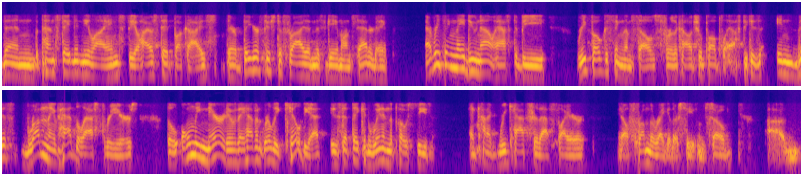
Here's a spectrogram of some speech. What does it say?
than the Penn State Nittany Lions, the Ohio State Buckeyes. They're a bigger fish to fry than this game on Saturday. Everything they do now has to be refocusing themselves for the college football playoff because in this run they've had the last three years, the only narrative they haven't really killed yet is that they can win in the postseason and kind of recapture that fire, you know, from the regular season. So, um,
